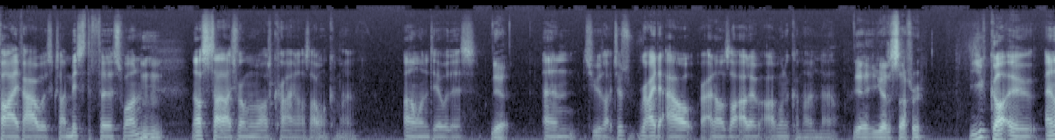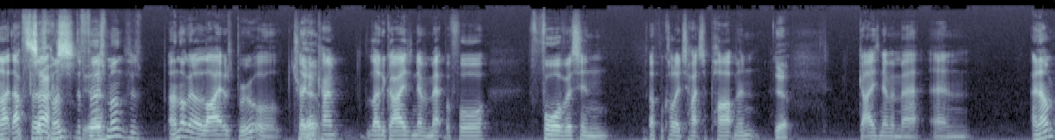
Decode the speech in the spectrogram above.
five hours because I missed the first one. hmm And I was sat, I was wrong I was crying. I was like, I want to come home. I don't want to deal with this. Yeah, And she was like, just ride it out. And I was like, I don't. I want to come home now. yeah. You got to suffer. You've got to. And like that It first sucks, month, the yeah. first month was. I'm not gonna lie, it was brutal. Training Yeah. camp, load of guys you never met before. Four of us in Upper College Heights apartment. Yeah. Guys never met, and and I'm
